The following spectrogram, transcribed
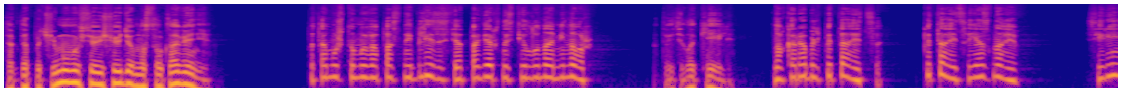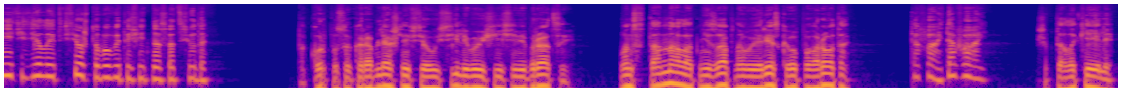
«Тогда почему мы все еще идем на столкновение?» «Потому что мы в опасной близости от поверхности Луна Минор», — ответила Кейли. «Но корабль пытается. Пытается, я знаю. Сиренити делает все, чтобы вытащить нас отсюда. По корпусу корабля шли все усиливающиеся вибрации. Он стонал от внезапного и резкого поворота. «Давай, давай!» — шептала Кейли.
